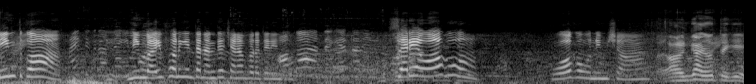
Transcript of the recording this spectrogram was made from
ನಿಂತ್ಕೋ. ನಿಮ್ಮ ಐಫೋನ್ಗಿಂತ ನಂದೇ ಚೆನ್ನಾಗಿ ಬರುತ್ತೆ ನಿಂತು ಸರಿ ಹೋಗು. ಹೋಗು ಒಂದು ನಿಮಿಷ. ಹಂಗ ತೆಗಿ.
